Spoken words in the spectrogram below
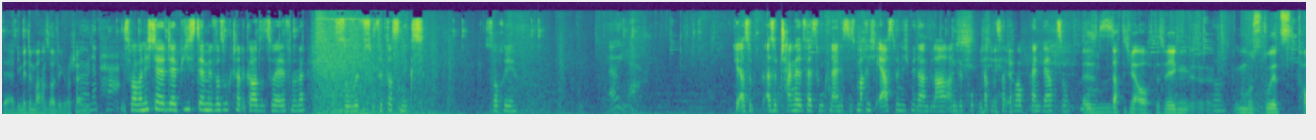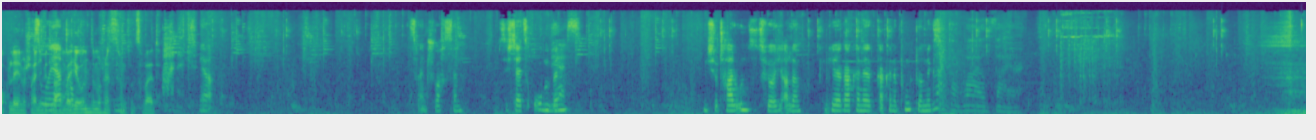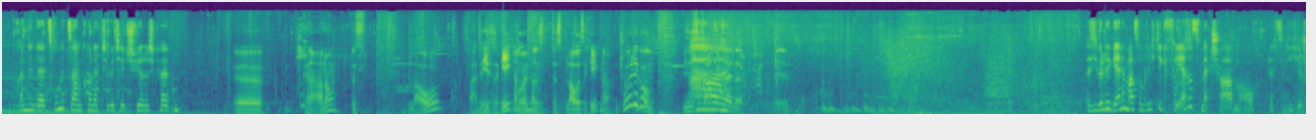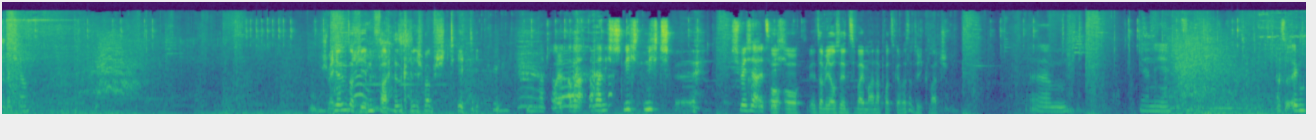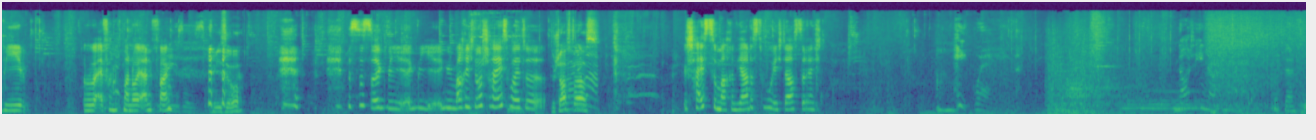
Der die Mitte machen sollte wahrscheinlich. das war aber nicht der, der Beast, der mir versucht hat, gerade zu helfen, oder? Also so wird, so wird das nix. Sorry. Oh yeah. Okay, also, also Jungle-Versuch, nein, das, das mache ich erst, wenn ich mir da einen Plan angeguckt habe. Das hat überhaupt keinen Wert so. Das dachte ich mir auch. Deswegen äh, musst du jetzt Top-Lane wahrscheinlich so, ja, mitmachen, weil hier unten sind wir schon jetzt schon zu zweit. It. Ja. Das war ein Schwachsinn. Bis ich da jetzt oben bin, Yes. bin ich total unnütz für euch alle. Krieg hier ja gar keine, gar keine Punkte und nix. Like Wo rennt denn der jetzt rum mit seinen Konnektivitätsschwierigkeiten? Äh, keine Ahnung. Das Blau. Ach nee, das ist der Gegner. Moment mal, das, das Blau ist der Gegner. Entschuldigung. Wir sind jetzt auf der Ah. anderen Seite. Äh, Also ich würde gerne mal so ein richtig faires Match haben auch. Vielleicht sind die hier schwächer. Schwächer sind es auf jeden Fall, das kann ich mal bestätigen. Na toll, aber, aber nicht, nicht, nicht sch- schwächer als Oh ich. oh, jetzt habe ich außerdem zwei Mana-Pots gehabt. Das ist natürlich Quatsch. Ähm, ja, nee. Also irgendwie wollen wir einfach nochmal neu anfangen. Wieso? Das ist irgendwie, irgendwie, irgendwie mache ich nur Scheiß heute. Du schaffst das. Scheiß zu machen, ja, das tue ich, da hast du recht.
